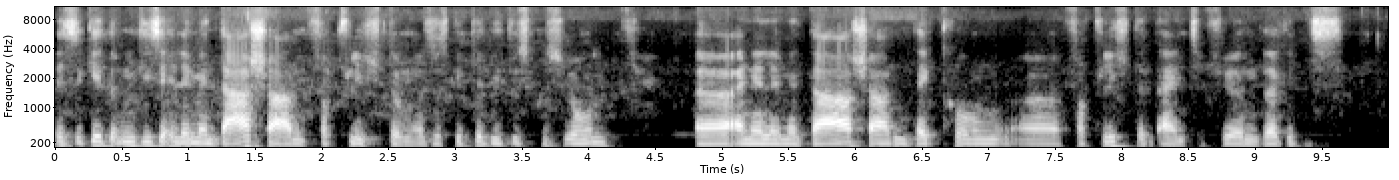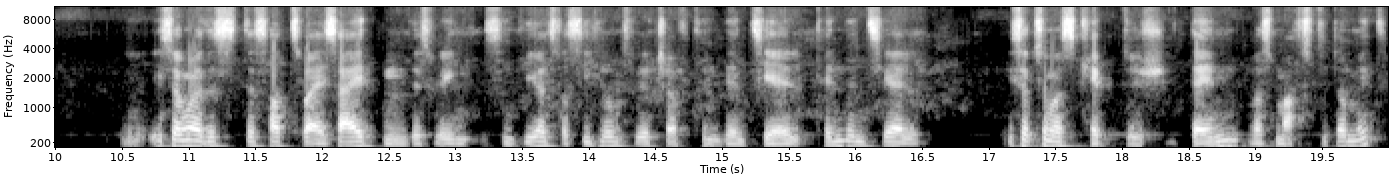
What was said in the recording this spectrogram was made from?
es geht um diese Elementarschadenverpflichtung. Also es gibt ja die Diskussion, eine Elementarschadendeckung äh, verpflichtend einzuführen. Da gibt's ich sage mal, das, das hat zwei Seiten. Deswegen sind wir als Versicherungswirtschaft tendenziell, tendenziell, ich sage mal skeptisch. Denn was machst du damit?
